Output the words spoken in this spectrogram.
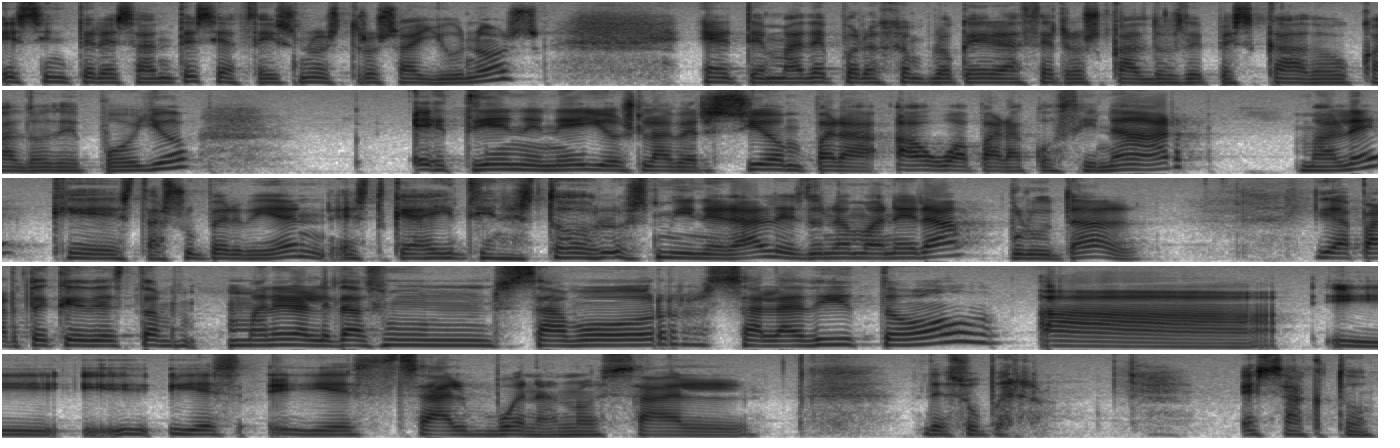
es interesante si hacéis nuestros ayunos. El tema de, por ejemplo, querer hacer los caldos de pescado o caldo de pollo, eh, tienen ellos la versión para agua para cocinar, ¿vale? Que está súper bien. Es que ahí tienes todos los minerales de una manera brutal. Y aparte que de esta manera le das un sabor saladito ah, y, es, y, es, sal buena, no es sal de súper. Exacto,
